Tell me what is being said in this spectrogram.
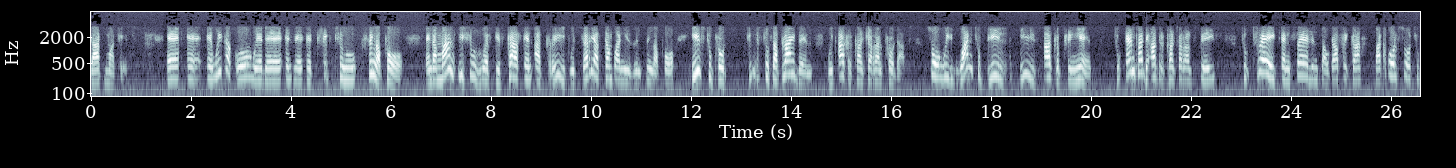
that market. Uh, uh, a week ago, we had a, a, a trip to Singapore, and among issues we've discussed and agreed with various companies in Singapore is to pro- is to supply them with agricultural products. So we want to build these agripreneurs to enter the agricultural space, to trade and sell in South Africa, but also to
